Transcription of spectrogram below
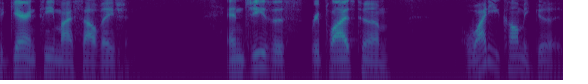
to guarantee my salvation. And Jesus replies to him, Why do you call me good?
